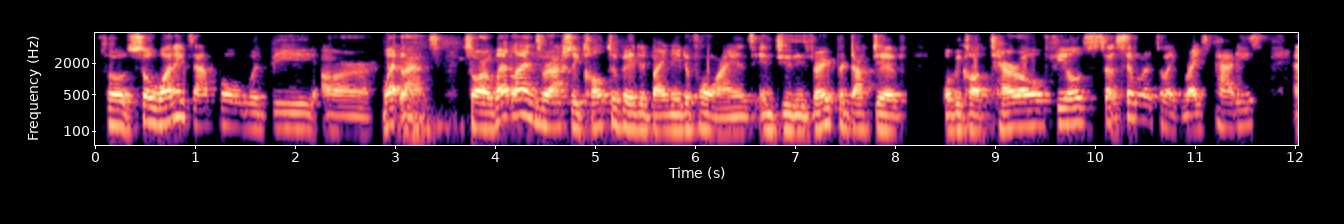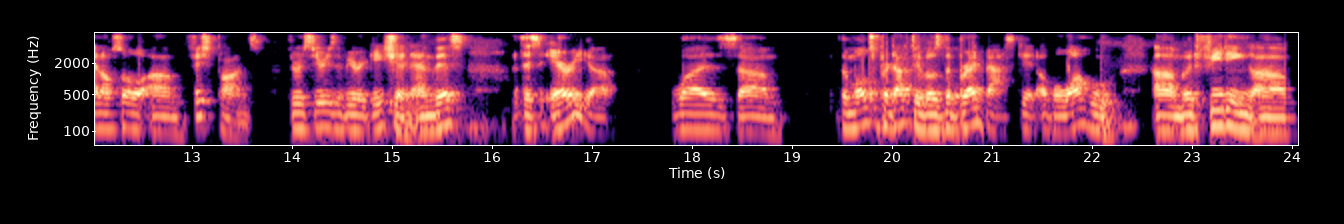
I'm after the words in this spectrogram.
So, so one example would be our wetlands. So our wetlands were actually cultivated by Native Hawaiians into these very productive, what we call taro fields, so similar to like rice paddies, and also um, fish ponds through a series of irrigation. And this this area was um, the most productive. It was the breadbasket of Oahu, um, feeding um,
